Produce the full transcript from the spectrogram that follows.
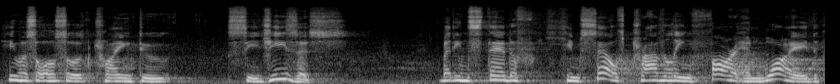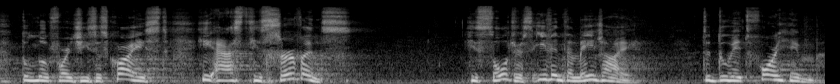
he was also trying to see Jesus. But instead of himself traveling far and wide to look for Jesus Christ, he asked his servants, his soldiers, even the Magi, to do it for him.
